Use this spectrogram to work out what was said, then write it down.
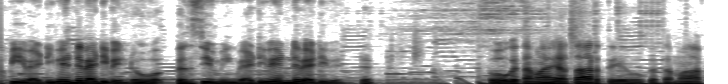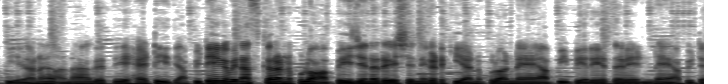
අපි වැඩිවෙන්ඩ වැඩිවෙන්ඩ කන්සිමින් වැඩිවෙන්ඩ වැඩිවෙන්ට ඕක තම යථර්තය ඕක තම අපි යන අනාගතය හැටි. අපිට වෙනස් කරන්න පුළුව අපේ ජනරේෂණ එකට කියන්න පුළුවන්න්නේ අපි පෙරේත වෙන්න අපිට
